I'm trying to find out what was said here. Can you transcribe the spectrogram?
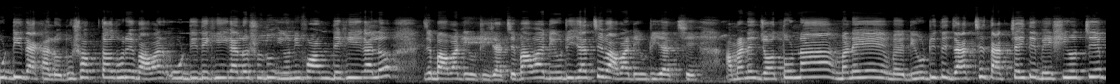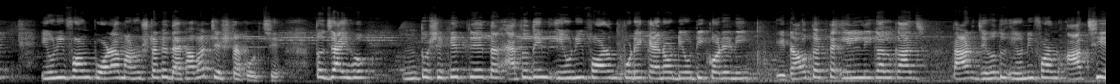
উর্দি দেখাল। দু সপ্তাহ ধরে বাবার উর্দি দেখিয়ে গেল, শুধু ইউনিফর্ম দেখিয়ে গেল যে বাবা ডিউটি যাচ্ছে। বাবা ডিউটি যাচ্ছে, বাবা ডিউটি যাচ্ছে। মানে যত না মানে ডিউটিতে যাচ্ছে, তার চাইতে বেশি হচ্ছে ইউনিফর্ম পরা মানুষটাকে দেখাবার চেষ্টা করছে। তো যাই হোক তো সেক্ষেত্রে তার এতদিন ইউনিফর্ম পরে কেন ডিউটি করেনি? এটাও তো একটা ইললিগাল কাজ। তার যেহেতু ইউনিফর্ম আছে,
